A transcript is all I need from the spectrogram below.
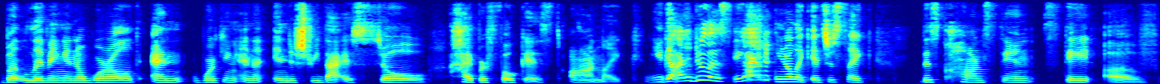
but living in a world and working in an industry that is so hyper focused on like, you gotta do this, you gotta, you know, like it's just like this constant state of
